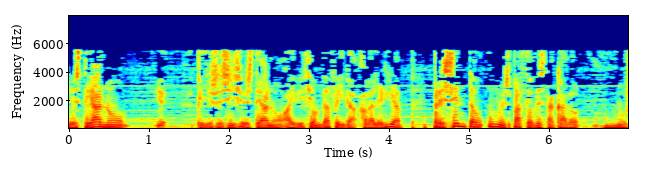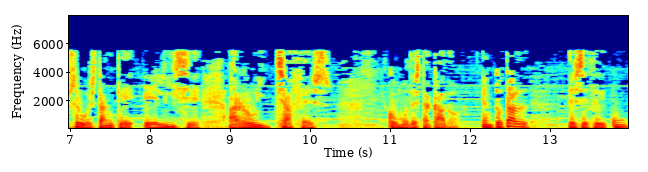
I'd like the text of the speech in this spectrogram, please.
Este ano que lles exixe este ano a edición da feira, a Galería presenta un espazo destacado no seu estanque Elixe a Rui Chafes como destacado. En total, SCQ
